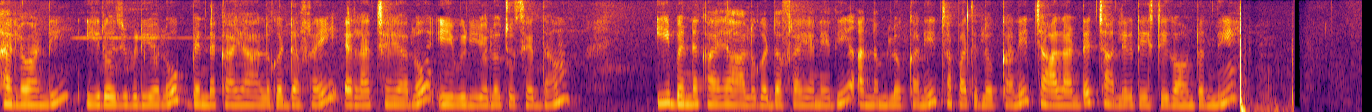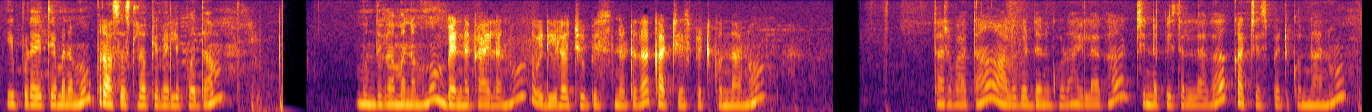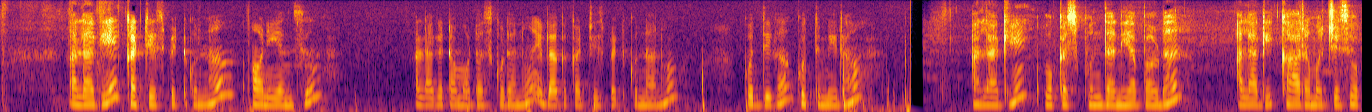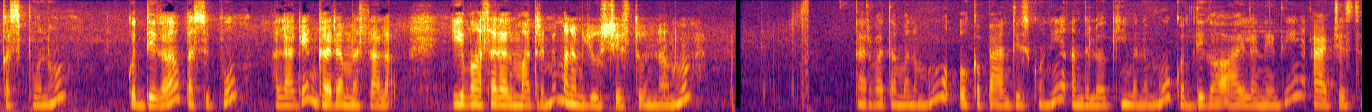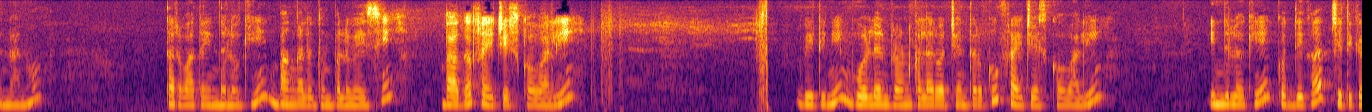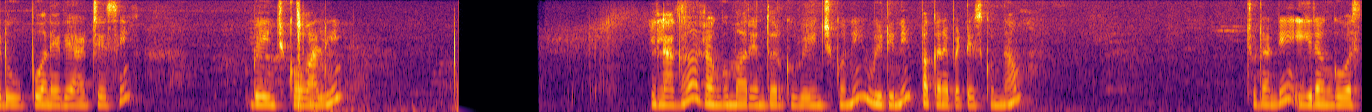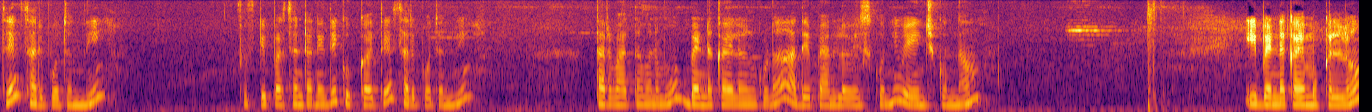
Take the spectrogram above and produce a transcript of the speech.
Hello అండి ఈరోజు వీడియోలో బెండకాయ ఆలుగడ్డ ఫ్రై ఎలా చేయాలో ఈ వీడియోలో చూసేద్దాం. ఈ బెండకాయ ఆలుగడ్డ ఫ్రై అనేది అన్నంలో కానీ చపాతీలో కానీ చాలా అంటే చాలా టేస్టీగా ఉంటుంది. ఇప్పుడైతే మనము ప్రాసెస్లోకి వెళ్ళిపోదాం. ముందుగా మనము బెండకాయలను వీడియోలో చూపిస్తున్నట్టుగా కట్ చేసి పెట్టుకున్నాను. తర్వాత ఆలుగడ్డను కూడా ఇలాగా చిన్న పీసల్లాగా కట్ చేసి పెట్టుకున్నాను. అలాగే కట్ చేసి పెట్టుకున్న ఆనియన్స్ అలాగే టమాటోస్ కూడాను ఇలాగ కట్ చేసి పెట్టుకున్నాను. కొద్దిగా కొత్తిమీర అలాగే ఒక స్పూన్ ధనియా పౌడర్ అలాగే కారం వచ్చేసి ఒక స్పూను కొద్దిగా పసుపు అలాగే గరం మసాలా. ఈ మసాలాలు మాత్రమే మనం యూజ్ చేస్తున్నాము తర్వాత మనము ఒక ప్యాన్ తీసుకొని అందులోకి మనము కొద్దిగా ఆయిల్ అనేది యాడ్ చేస్తున్నాను. తర్వాత ఇందులోకి బంగాళదుంపలు వేసి బాగా ఫ్రై చేసుకోవాలి. వీటిని గోల్డెన్ బ్రౌన్ కలర్ వచ్చేంత వరకు ఫ్రై చేసుకోవాలి. ఇందులోకి కొద్దిగా చిటికెడు ఉప్పు అనేది యాడ్ చేసి వేయించుకోవాలి. ఇలాగా రంగు మారేంత వరకు వేయించుకొని వీటిని పక్కన పెట్టేసుకుందాం. చూడండి ఈ రంగు వస్తే సరిపోతుంది. ఫిఫ్టీ పర్సెంట్ అనేది కుక్ అయితే సరిపోతుంది. తర్వాత మనము బెండకాయలను కూడా అదే ప్యాన్లో వేసుకొని వేయించుకుందాం. ఈ బెండకాయ ముక్కల్లో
